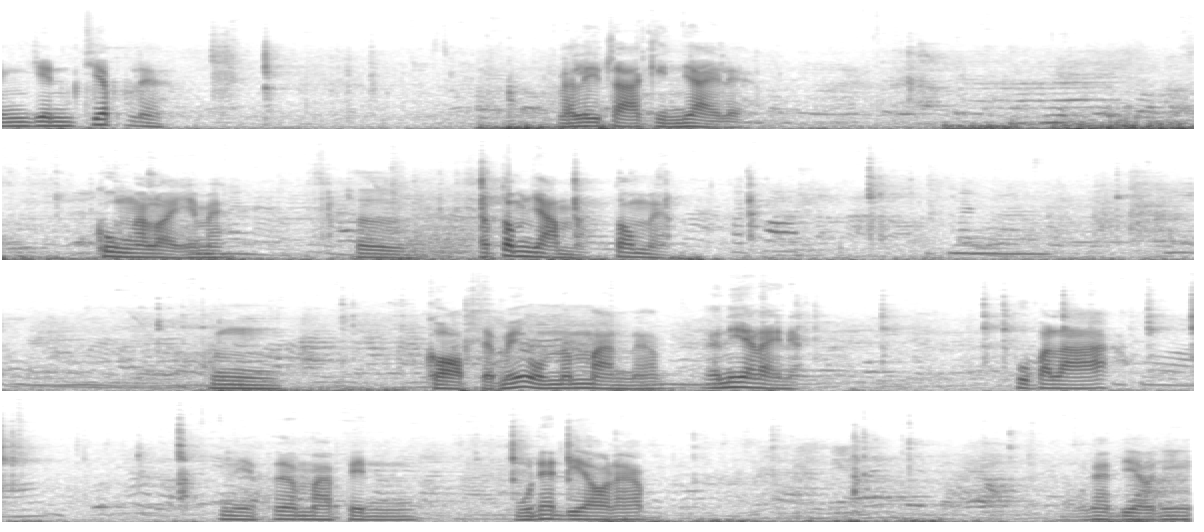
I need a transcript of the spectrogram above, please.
ยังเย็นเจี๊ยบเลยแล้วลิตากินใหญ่เลย กุ้งอร่อยใช่ไหมมะนาวเออแล้วต้มยำอะ ต้มอะข้าวทอดมันนี่อมน้ำมันอืมกรอบแต่ไม่อมน้ำมันนะครับ แล้วนี่อะไรเนี่ยปูปลาร้าหัวเนี่ยเพิ่มมาเป็นหมูแดดเดียวนะครับ หมูนาดเดียวนี่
